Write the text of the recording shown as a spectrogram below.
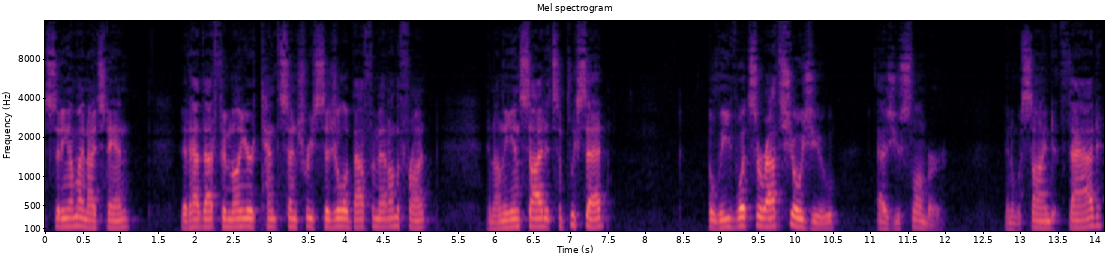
sitting on my nightstand. It had that familiar 10th century sigil of Baphomet on the front, and on the inside it simply said, Believe what Surath shows you, as you slumber. And it was signed Thad,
